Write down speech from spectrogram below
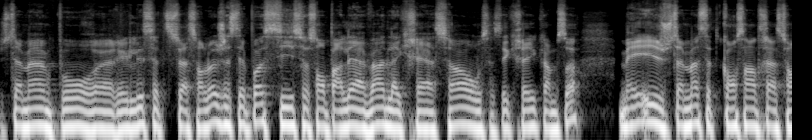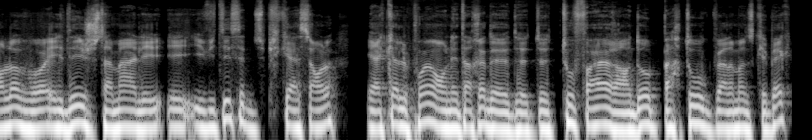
justement pour euh, régler cette situation-là. Je ne sais pas s'ils se sont parlé avant de la création ou ça s'est créé comme ça, mais justement, cette concentration-là va aider justement à, éviter cette duplication-là et à quel point on est en train de, tout faire en double partout au gouvernement du Québec.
